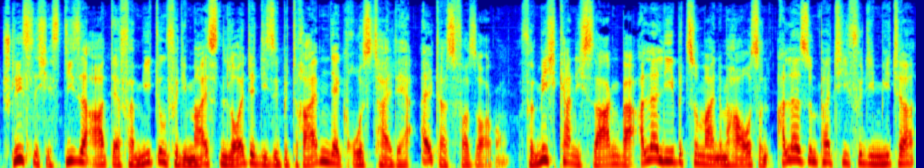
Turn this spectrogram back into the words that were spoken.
Schließlich ist diese Art der Vermietung für die meisten Leute, die sie betreiben, der Großteil der der Altersversorgung. Für mich kann ich sagen, bei aller Liebe zu meinem Haus und aller Sympathie für die Mieter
